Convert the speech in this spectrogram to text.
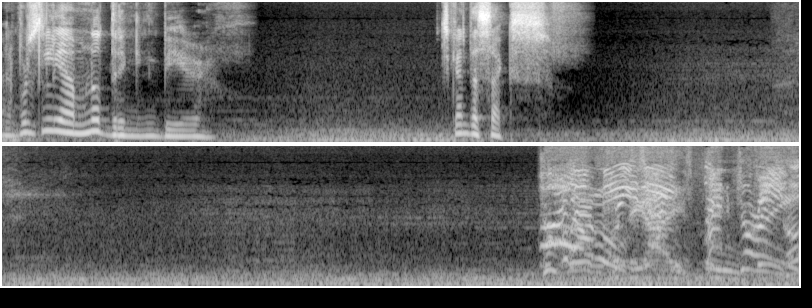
Unfortunately, I'm not drinking beer. Which kinda sucks. Go for the eyes, victory! Go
